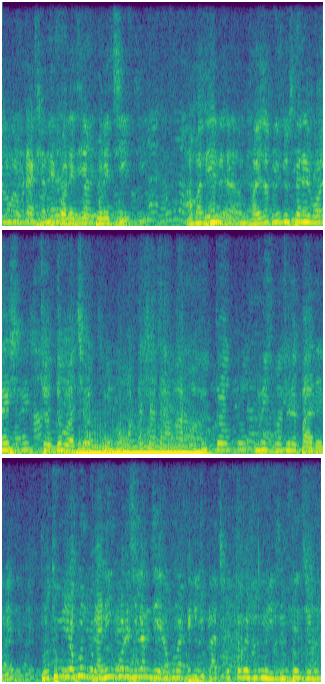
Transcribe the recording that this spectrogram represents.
এবং আমরা একসাথে কলেজে পড়েছি। আমাদের ভয়েস অফ হিন্দুস্তানের বয়স চোদ্দ বছর। অমরতার বছরে পা দেবে। প্রথম যখন প্ল্যানিং করেছিলাম যে এরকম একটা কিছু কাজ করতে হবে শুধু হিন্দুত্বের জন্য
